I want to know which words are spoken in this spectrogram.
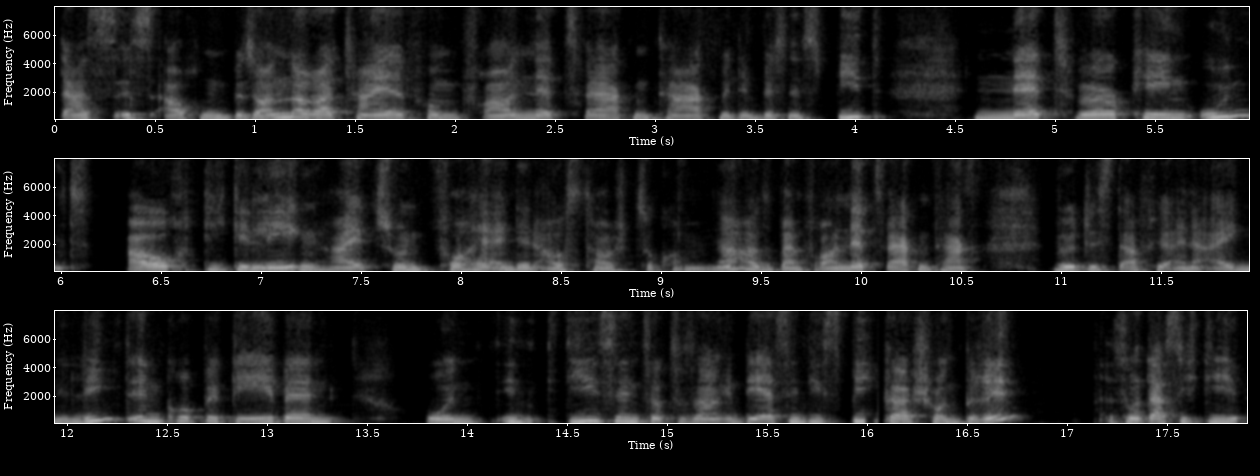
Das ist auch ein besonderer Teil vom Frauen-Netzwerkentag mit dem Business Beat Networking und auch die Gelegenheit, schon vorher in den Austausch zu kommen. Ne? Also beim Frauennetzwerkentag wird es dafür eine eigene LinkedIn-Gruppe geben und in die sind sozusagen, in der sind die Speaker schon drin so dass ich die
